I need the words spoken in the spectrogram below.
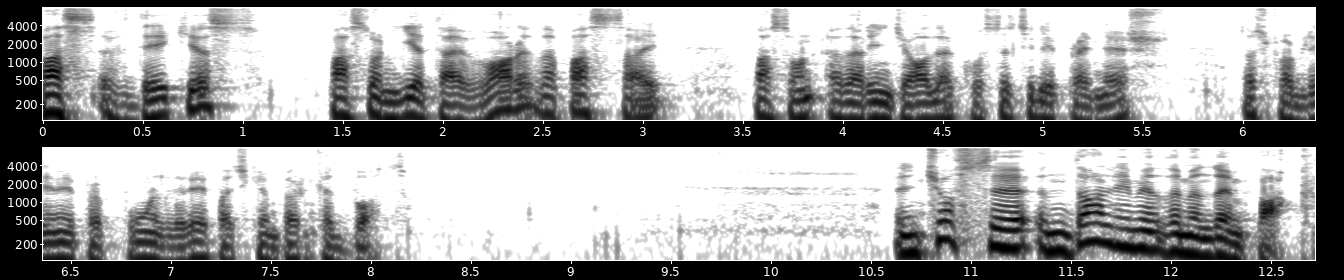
pas vdekjes Pason jeta e varrit dhe pastaj pason edhe ringjallja ku secili prej nesh do të përballemi për punën dhe veprat që kemi bërë në këtë botë. Në qoftë se ndalemi dhe mendojmë pak,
